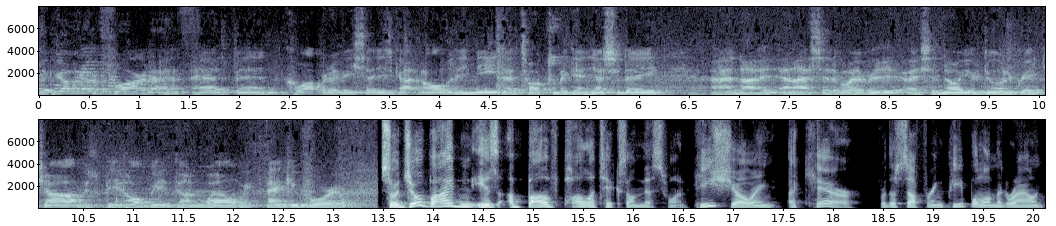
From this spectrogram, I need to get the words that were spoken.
The governor of Florida has been cooperative. He said he's gotten all that he needs. I talked to him again yesterday. And I and I said, whatever. I said, no, you're doing a great job. It's being all being done well. We thank you for it. So Joe Biden is above politics on this one. He's showing a care for the suffering people on the ground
